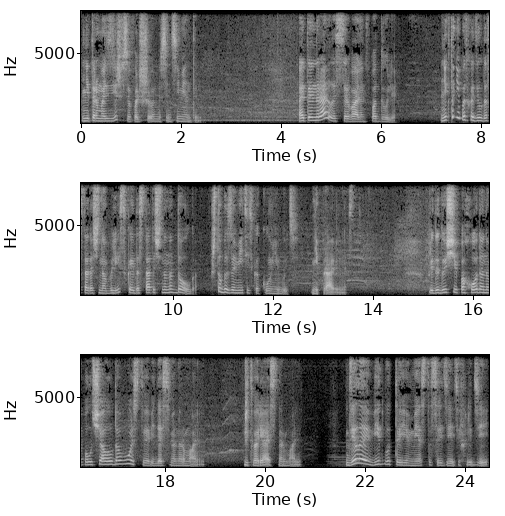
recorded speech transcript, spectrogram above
не тормозишь все фальшивыми сантиментами. Это и нравилось Сервалин в Подуле. Никто не подходил достаточно близко и достаточно надолго, чтобы заметить какую-нибудь неправильность. предыдущие походы она получала удовольствие, ведя себя нормально, притворяясь нормально, делая вид, будто ее место среди этих людей.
